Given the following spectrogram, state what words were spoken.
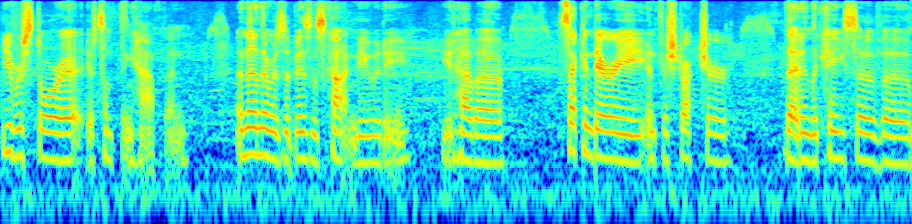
you restore it if something happened. And then there was a business continuity. You'd have a secondary infrastructure that in the case of a,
